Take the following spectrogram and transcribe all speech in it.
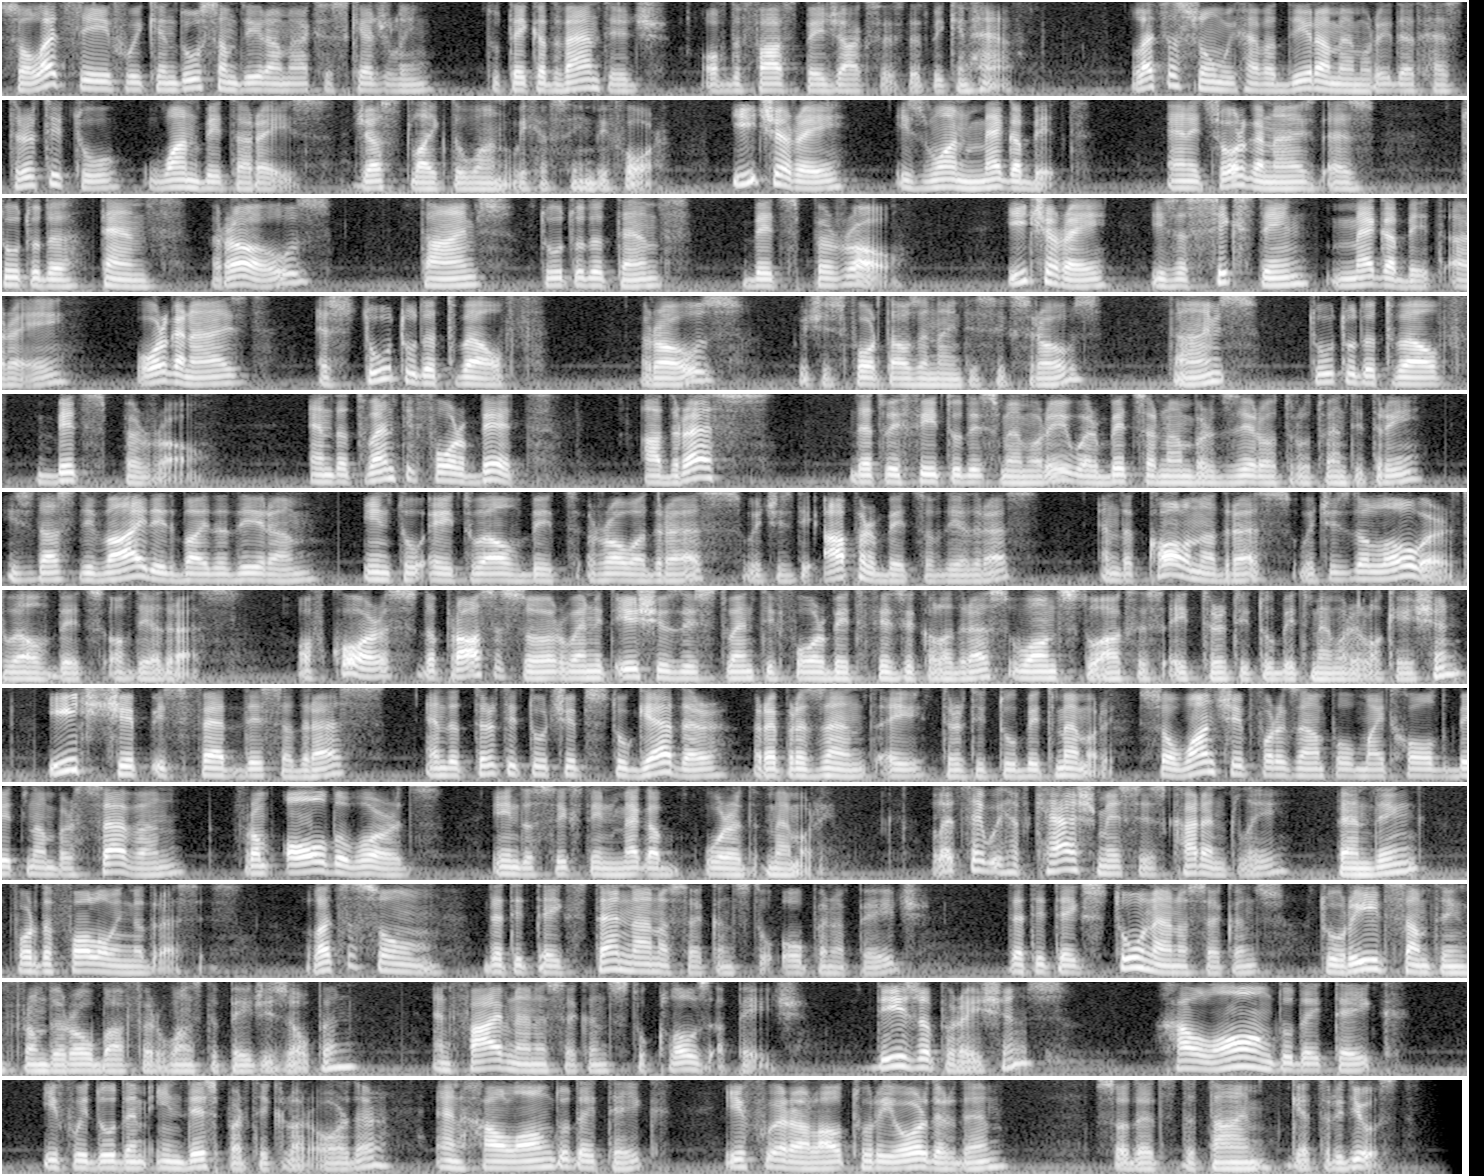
So let's see if we can do some DRAM access scheduling to take advantage of the fast page access that we can have. Let's assume we have a DRAM memory that has 32 1-bit arrays, just like the one we have seen before. Each array is 1 megabit, and it's organized as 2 to the 10th rows times 2 to the 10th bits per row. Each array is a 16 megabit array organized as 2 to the 12th rows, which is 4096 rows, times 2 to the 12th bits per row. And the 24 bit address that we feed to this memory, where bits are numbered 0 through 23, is thus divided by the DRAM into a 12-bit row address, which is the upper bits of the address, and the column address, which is the lower 12 bits of the address. Of course, the processor, when it issues this 24-bit physical address, wants to access a 32-bit memory location. Each chip is fed this address, and the 32 chips together represent a 32-bit memory. So one chip, for example, might hold bit number 7 from all the words in the 16 mega word memory. Let's say we have cache misses currently pending for the following addresses. Let's assume that it takes 10 nanoseconds to open a page, that it takes 2 nanoseconds to read something from the row buffer once the page is open, and 5 nanoseconds to close a page. These operations, how long do they take if we do them in this particular order, and how long do they take if we're allowed to reorder them so that the time gets reduced.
